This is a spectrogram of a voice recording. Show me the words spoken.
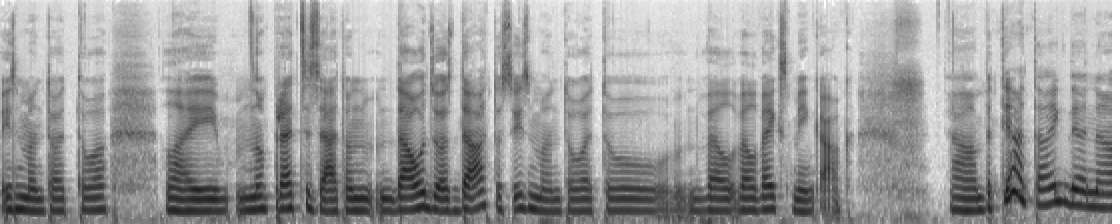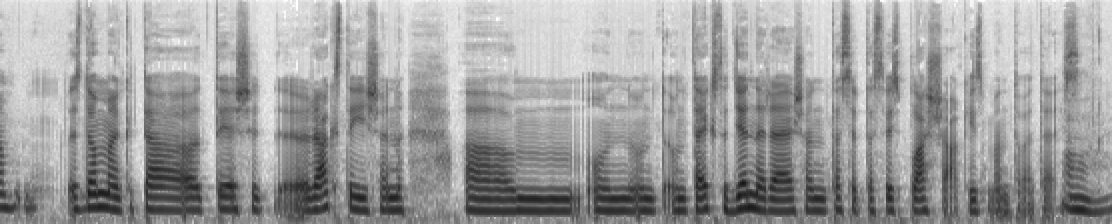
izmantot to, lai nu, precizētu un daudzos datus izmantotu vēl, vēl veiksmīgāk. Jā, bet jā, tā ikdienā, es domāju, ka tā tieši rakstīšana um, un, un, un tekstu ģenerēšana, tas ir tas visplašāk izmantotais. Mm.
